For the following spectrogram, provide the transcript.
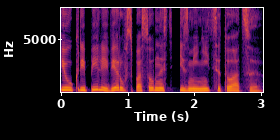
и укрепили веру в способность изменить ситуацию.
